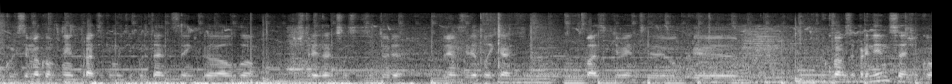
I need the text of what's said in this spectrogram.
O curso tem uma componente prática muito importante em que ao longo dos três anos de licenciatura podemos ir aplicando basicamente o que, o que vamos aprendendo, seja com,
